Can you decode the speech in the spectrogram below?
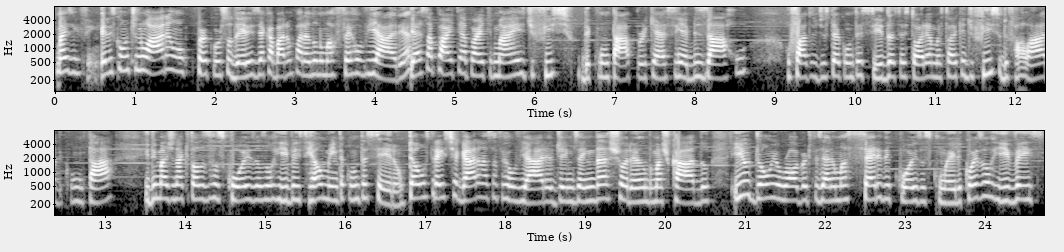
Mas enfim, eles continuaram o percurso deles e acabaram parando numa ferroviária. E essa parte é a parte mais difícil de contar, porque assim é bizarro o fato disso ter acontecido. Essa história é uma história que é difícil de falar, de contar e de imaginar que todas essas coisas horríveis realmente aconteceram. Então os três chegaram nessa ferroviária, o James ainda chorando, machucado, e o John e o Robert fizeram uma série de coisas com ele, coisas horríveis.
